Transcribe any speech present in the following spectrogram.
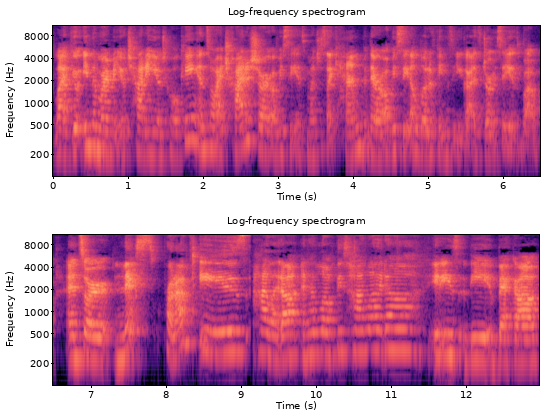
like you're in the moment, you're chatting, you're talking. And so I try to show obviously as much as I can, but there are obviously a lot of things that you guys don't see as well. And so next product is highlighter and I love this highlighter. It is the Becca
